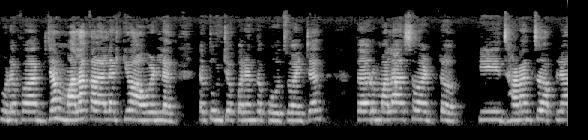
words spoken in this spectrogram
थोड्याफार ज्या मला कळाल्यात किंवा आवडल्यात त्या तुमच्यापर्यंत पोहोचवायच्यात. तर मला असं वाटतं की झाडांचं आपल्या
